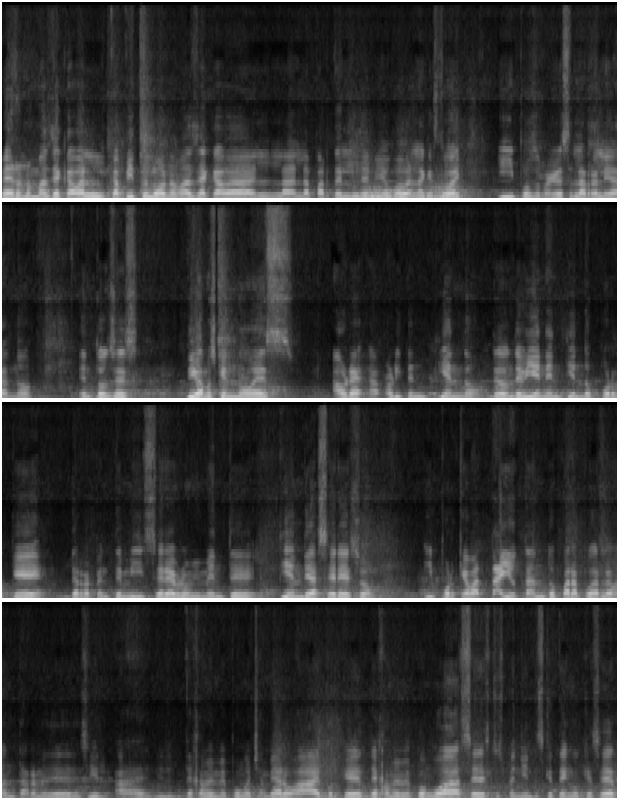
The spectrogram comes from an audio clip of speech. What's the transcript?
Pero nomás se acaba el capítulo, nomás se acaba la, la parte del, del, videojuego en la que estoy y pues regresa a la realidad, ¿no? Entonces, digamos que no es ahora, ahorita entiendo de dónde viene, entiendo por qué de repente mi cerebro, mi mente tiende a hacer eso, y por qué batallo tanto para poder levantarme de decir, ay, déjame me pongo a chambear o ay, por qué déjame me pongo a hacer estos pendientes que tengo que hacer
